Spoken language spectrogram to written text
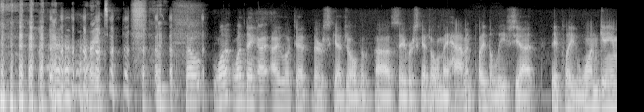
right. so one one thing I, I, looked at their schedule, the uh, Sabre schedule, and they haven't played the Leafs yet. They played one game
